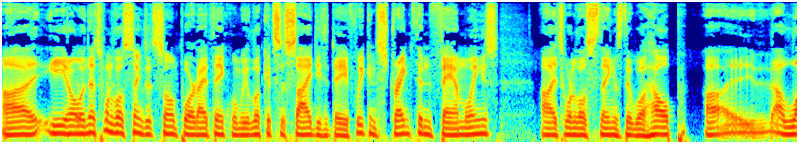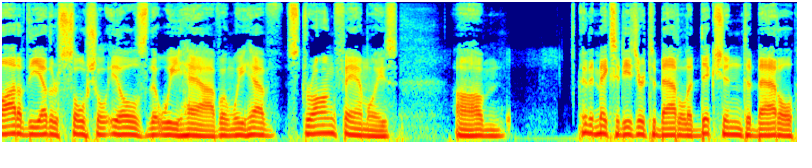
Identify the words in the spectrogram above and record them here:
Uh, you know, and that's one of those things that's so important. I think when we look at society today, if we can strengthen families, uh, it's one of those things that will help uh, a lot of the other social ills that we have. When we have strong families, um, and it makes it easier to battle addiction, to battle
